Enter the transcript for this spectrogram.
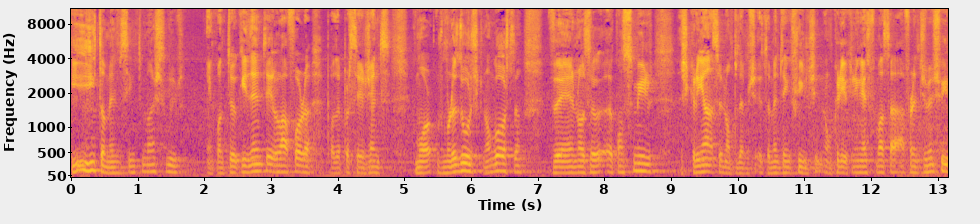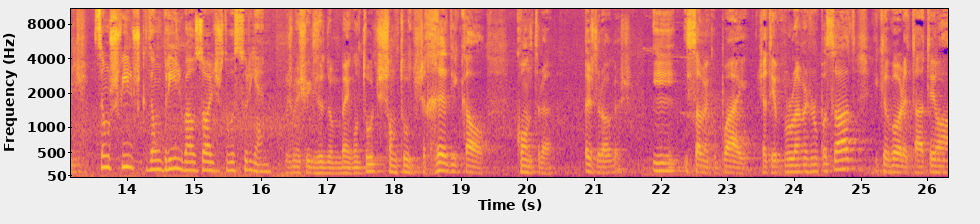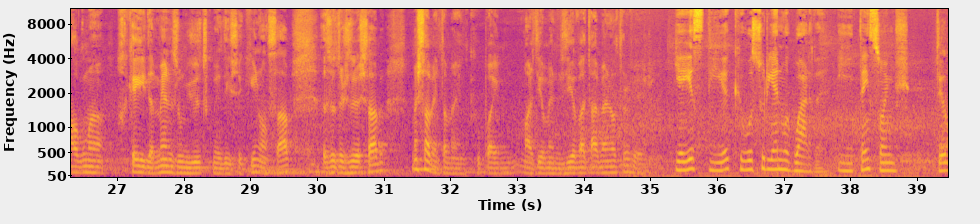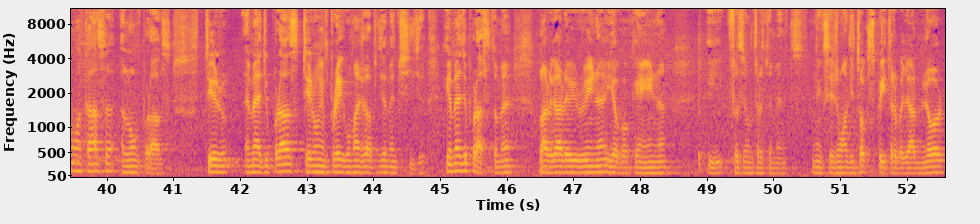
E, e também me sinto mais seguro. Enquanto estou aqui dentro e lá fora pode aparecer gente como os moradores que não gostam, vêm nós a, a, consumir, as crianças, não podemos, eu também tenho filhos, não queria que ninguém se fumasse à, à frente dos meus filhos. São os filhos que dão brilho aos olhos do açoriano. Os meus filhos dou-me bem com todos, são todos radical contra as drogas e, e, sabem que o pai já teve problemas no passado e que agora está a ter alguma recaída, menos o miúdo, como eu disse aqui, não sabe, as outras duas sabem, mas sabem também que o pai, mais dia ou menos dia, vai estar bem outra vez. E é esse dia que o açoriano aguarda e tem sonhos. Ter uma casa a longo prazo, ter a médio prazo, ter um emprego o mais rapidamente possível. E a médio prazo também largar a heroína e a cocaína e fazer um tratamento, nem que seja um detox para ir trabalhar melhor.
